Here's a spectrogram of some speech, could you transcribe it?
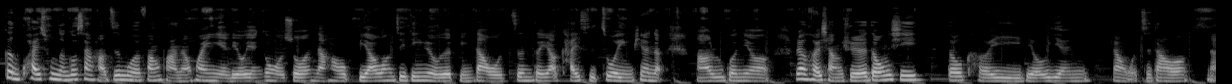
更快速能够上好字幕的方法呢，欢迎也留言跟我说。然后不要忘记订阅我的频道，我真的要开始做影片了。然后如果你有任何想学的东西，都可以留言让我知道哦。那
